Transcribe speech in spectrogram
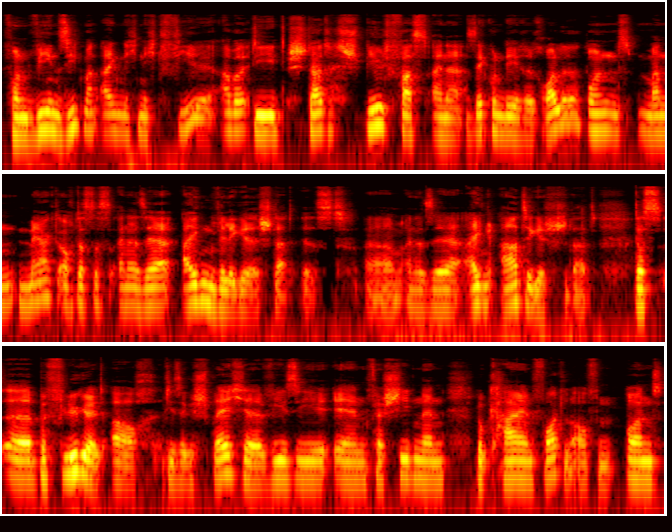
von Wien sieht man eigentlich nicht viel, aber die Stadt spielt fast eine sekundäre Rolle und man merkt auch, dass das eine sehr eigenwillige Stadt ist, ähm, eine sehr eigenartige Stadt. Das äh, beflügelt auch diese Gespräche, wie sie in verschiedenen lokalen Teilen fortlaufen. Und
